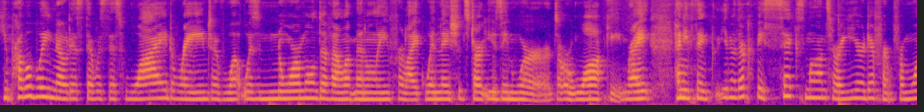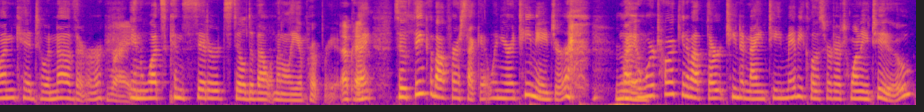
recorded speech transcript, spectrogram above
you probably noticed there was this wide range of what was normal developmentally for like when they should start using words or walking, right? And you think, you know, there could be six months or a year different from one kid to another Right. in what's considered still developmentally appropriate. Okay. Right? So think about for a second when you're a teenager, right? Mm. And we're talking about 13 to 19, maybe closer to 22.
